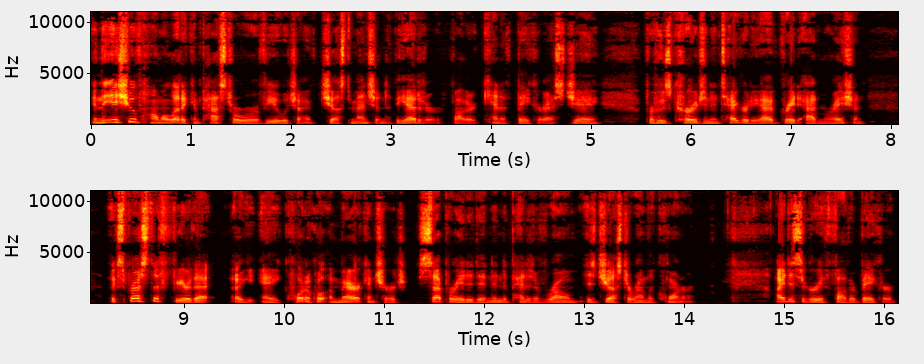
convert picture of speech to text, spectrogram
In the issue of Homiletic and Pastoral Review, which I have just mentioned, the editor, Father Kenneth Baker, S.J., for whose courage and integrity I have great admiration, expressed the fear that a, a quote unquote American church, separated and independent of Rome, is just around the corner. I disagree with Father Baker.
